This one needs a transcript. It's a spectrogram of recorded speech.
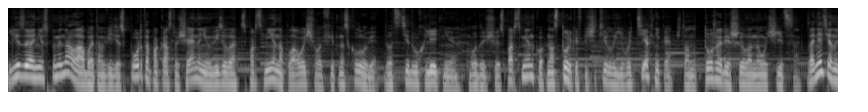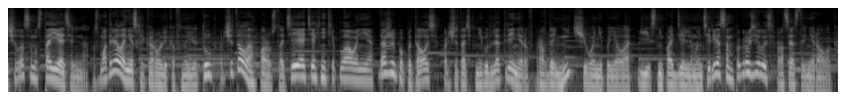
Лиза не вспоминала об этом виде спорта, пока случайно не увидела спортсмена, плавающего в фитнес-клубе. 22-летнюю будущую спортсменку настолько впечатлила его техника, что она тоже решила научиться. Занятие начала самостоятельно. Посмотрела несколько роликов на YouTube, прочитала пару статей о технике плавания, даже попыталась прочитать книгу для тренеров. Правда, ничего не поняла и с неподдельным интересом погрузилась в процесс тренировок.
